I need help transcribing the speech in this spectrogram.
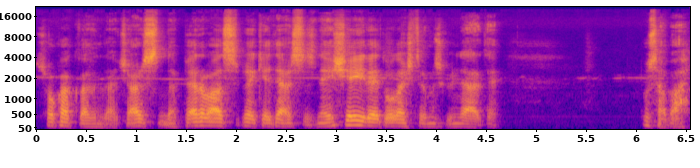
Sokaklarında, çarşısında pervasız ve kedersiz neşeyle dolaştığımız günlerdi. Bu sabah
